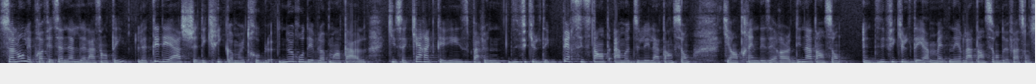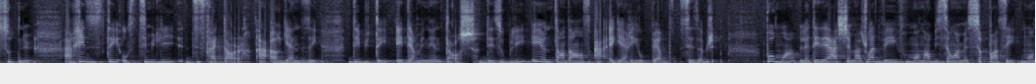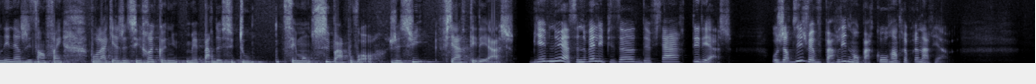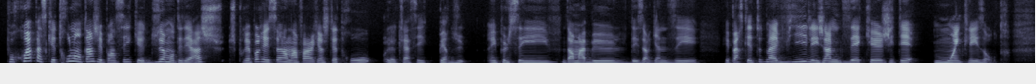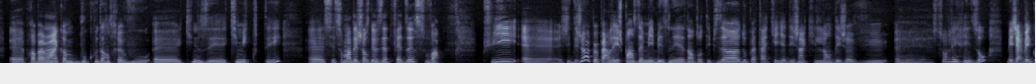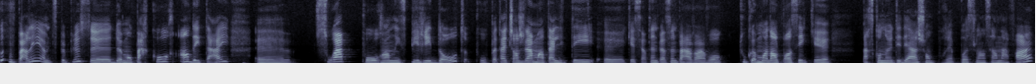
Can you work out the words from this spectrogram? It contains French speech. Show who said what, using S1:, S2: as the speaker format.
S1: Selon les professionnels de la santé, le TDAH se décrit comme un trouble neurodéveloppemental qui se caractérise par une difficulté persistante à moduler l'attention, qui entraîne des erreurs d'inattention, une difficulté à maintenir l'attention de façon soutenue, à résister aux stimuli distracteurs, à organiser, débuter et terminer une tâche, des oublis et une tendance à égarer ou perdre ses objets. Pour moi, le TDAH, c'est ma joie de vivre, mon ambition à me surpasser, mon énergie sans fin, pour laquelle je suis reconnue, mais par-dessus tout, c'est mon super pouvoir. Je suis fière TDAH.
S2: Bienvenue à ce nouvel épisode de Fière TDAH. Aujourd'hui, je vais vous parler de mon parcours entrepreneurial. Pourquoi? Parce que trop longtemps, j'ai pensé que dû à mon TDAH, je pourrais pas réussir à en faire quand j'étais trop le classique perdu, impulsive, dans ma bulle, désorganisée. Et parce que toute ma vie, les gens me disaient que j'étais moins que les autres. Euh, probablement comme beaucoup d'entre vous euh, qui nous qui m'écoutez, euh, c'est sûrement des choses que vous êtes fait dire souvent. Puis, j'ai déjà un peu parlé, je pense, de mes business dans d'autres épisodes, ou peut-être qu'il y a des gens qui l'ont déjà vu sur les réseaux. Mais j'avais le goût de vous parler un petit peu plus de mon parcours en détail, soit pour en inspirer d'autres, pour peut-être changer la mentalité que certaines personnes peuvent avoir, tout comme moi dans le passé, que parce qu'on a un TDAH, on ne pourrait pas se lancer en affaires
